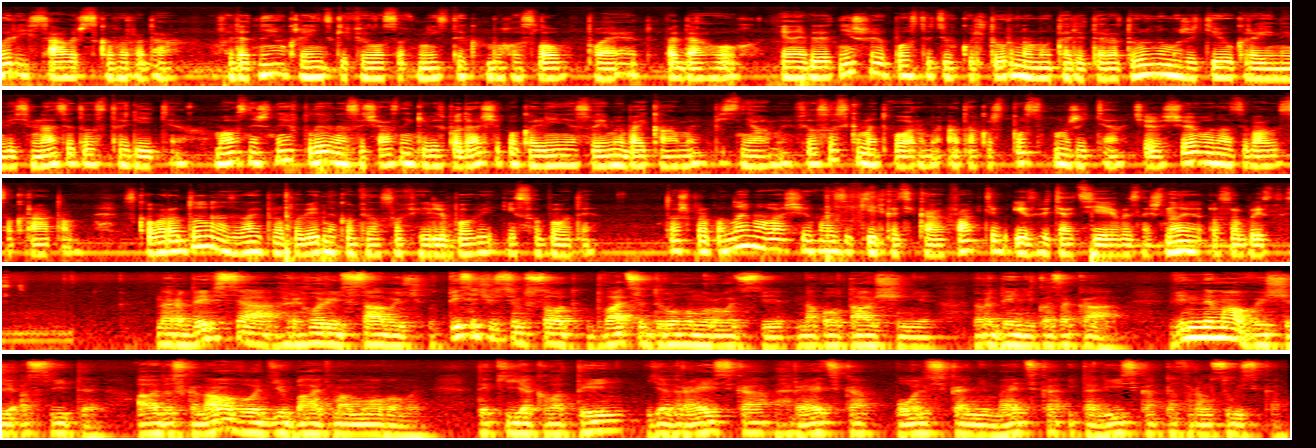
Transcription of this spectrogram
Григорій Савич Сковорода, видатний український філософ-містик, богослов, поет, педагог, є найвидатнішою постаттю в культурному та літературному житті України XVIII століття, мав значний вплив на сучасників і подальші покоління своїми байками, піснями, філософськими творами, а також способом життя, через що його називали Сократом. Сковороду називають проповідником філософії любові і свободи. Тож пропонуємо вашій увазі кілька цікавих фактів із життя цієї визначної особистості. Народився Григорій Савич у 1722 році на Полтавщині родині козака. Він не мав вищої освіти, але досконало володів багатьма мовами, такі як латинь, єврейська, грецька, польська, німецька, італійська та французька.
